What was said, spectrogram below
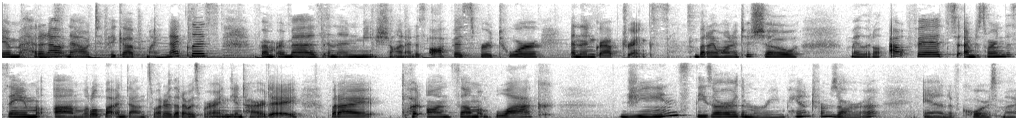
Am headed out now to pick up my necklace from Hermes and then meet Sean at his office for a tour and then grab drinks. But I wanted to show my little outfit. I'm just wearing the same um, little button down sweater that I was wearing the entire day, but I put on some black jeans. These are the marine pant from Zara and of course my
